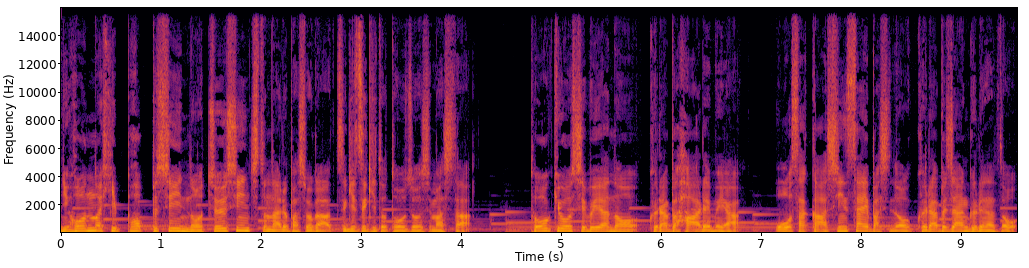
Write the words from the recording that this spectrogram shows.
日本のヒップホップシーンの中心地となる場所が次々と登場しました。東京渋谷のクラブハーレムや大阪心斎橋のクラブジャングルなど、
